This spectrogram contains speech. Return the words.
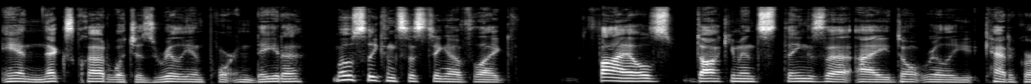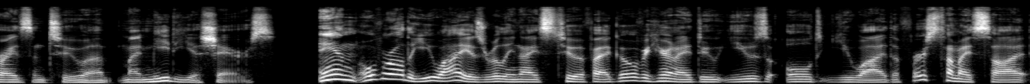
and Nextcloud, which is really important data, mostly consisting of like files, documents, things that I don't really categorize into uh, my media shares. And overall, the UI is really nice too. If I go over here and I do use old UI, the first time I saw it,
